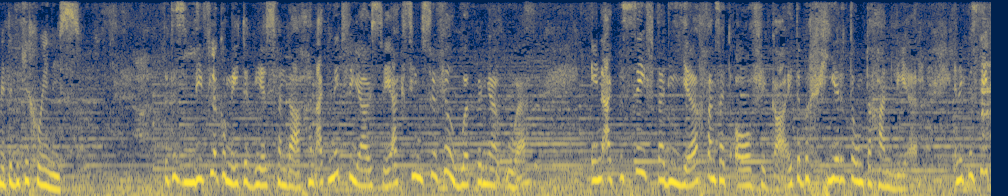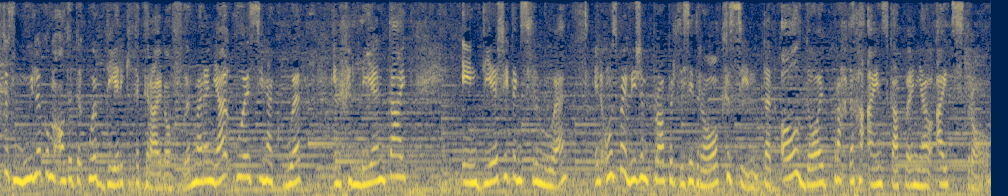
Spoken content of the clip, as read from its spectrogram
met 'n bietjie goeie nuus. Dit is lieflik om hier te wees vandag en ek wil net vir jou sê ek sien soveel hoop in jou oë. En ek besef dat die jeug van Suid-Afrika het 'n begeerte om te gaan leer. En ek besef dit is moeilik om altyd 'n oop deurtjie te kry daarvoor, maar in jou oë sien ek hoop en geleentheid en deursettingsvermoë. En ons by Vision Properties het raak gesien dat al daai pragtige eienskappe in jou uitstraal.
